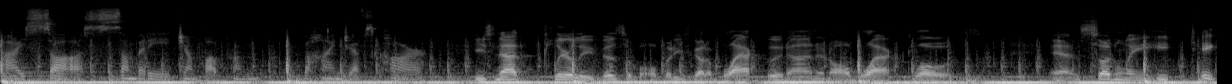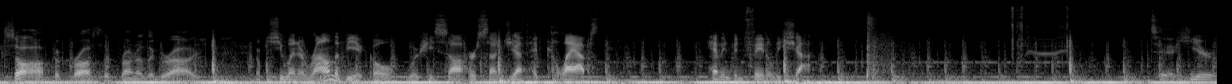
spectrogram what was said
I saw somebody jump up from behind Jeff's car. He's not clearly visible, but he's got a black hood on and all black clothes. And suddenly he takes off across the front of the garage. She went around the vehicle where she saw her son Jeff had collapsed, having been fatally shot. To hear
